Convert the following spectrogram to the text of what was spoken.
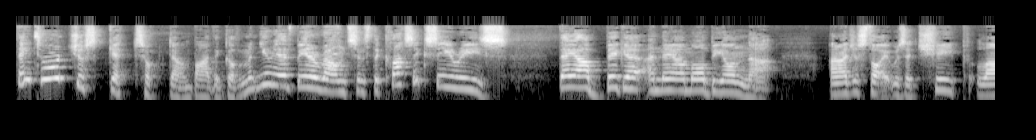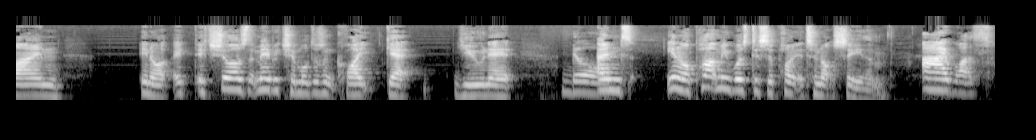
They don't just get took down by the government. Unit have been around since the classic series. They are bigger and they are more beyond that. And I just thought it was a cheap line. You know, it, it shows that maybe Chibnall doesn't quite get Unit. No. And, you know, part of me was disappointed to not see them. I was.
